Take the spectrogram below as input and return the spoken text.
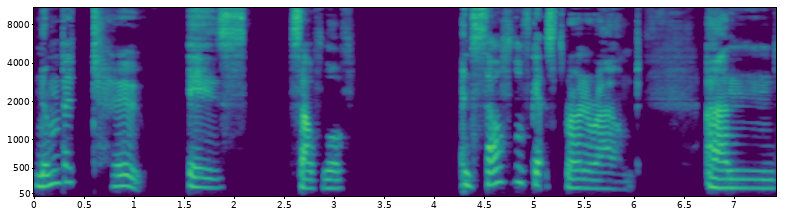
Number two is self love. And self love gets thrown around. And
